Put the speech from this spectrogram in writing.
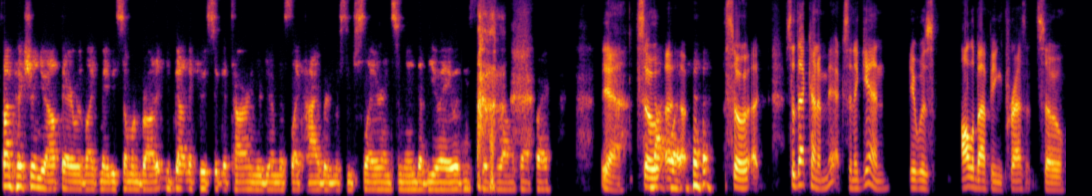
so I'm picturing you out there with like maybe someone brought it. You've got an acoustic guitar and you're doing this like hybrid with some Slayer and some NWA with these kids around the campfire. Yeah. So, uh, so, uh, so that kind of mix. And again, it was all about being present. So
